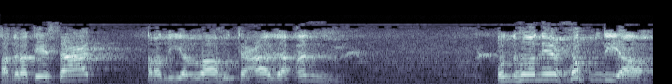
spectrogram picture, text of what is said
حضرت سعد رضی اللہ تعالی ان انہوں نے حکم دیا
